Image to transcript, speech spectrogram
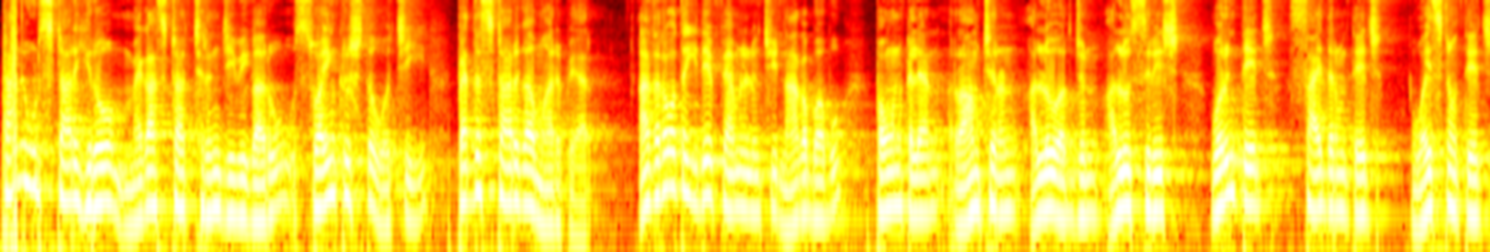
Tollywood star hero megastar Chiranjeevi garu స్వయం కృషితో వచ్చి పెద్ద స్టార్గా మారిపోయారు. ఆ తర్వాత ఇదే ఫ్యామిలీ నుంచి నాగబాబు పవన్ కళ్యాణ్ రామ్ చరణ్ అల్లు అర్జున్ అల్లు శిరీష్ వరుణ్ తేజ్ సాయిధరం తేజ్ వైష్ణవ్ తేజ్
